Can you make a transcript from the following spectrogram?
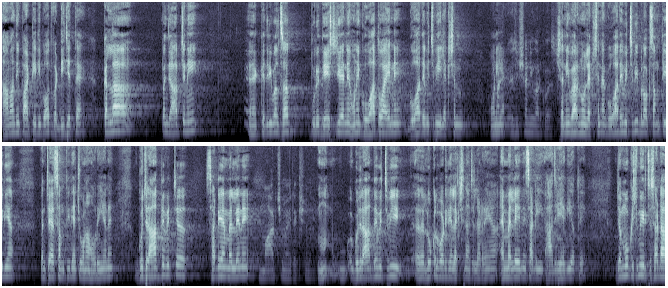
ਆਮ ਆਦਮੀ ਪਾਰਟੀ ਦੀ ਬਹੁਤ ਵੱਡੀ ਜਿੱਤ ਹੈ। ਕੱਲਾ ਪੰਜਾਬ 'ਚ ਨਹੀਂ ਕੇਜਰੀਵਾਲ ਸਾਹਿਬ ਪੂਰੇ ਦੇਸ਼ 'ਚ ਨੇ ਹੁਣੇ ਗੋਆ ਤੋਂ ਆਏ ਨੇ। ਗੋਆ ਦੇ ਵਿੱਚ ਵੀ ਇਲੈਕਸ਼ਨ ਹੋਣੀ ਹੈ। ਸ਼ਨੀਵਾਰ ਕੋ ਹੈ ਸ਼ਨੀਵਾਰ ਨੂੰ ਇਲੈਕਸ਼ਨ ਹੈ। ਗੋਆ ਦੇ ਵਿੱਚ ਵੀ ਬਲਾਕ ਸੰਮਤੀ ਦੀਆਂ ਪੰਚਾਇਤ ਸੰਮਤੀ ਦੀਆਂ ਚੋਣਾਂ ਹੋ ਰਹੀਆਂ ਨੇ। ਗੁਜਰਾਤ ਦੇ ਵਿੱਚ ਸਾਡੇ ਐਮਐਲਏ ਨੇ ਮਾਰਚ में ਇਲੈਕਸ਼ਨ ਗੁਜਰਾਤ ਦੇ ਵਿੱਚ ਵੀ ਲੋਕਲ ਬਾਡੀ ਦੀਆਂ ਇਲੈਕਸ਼ਨਾਂ 'ਚ ਲੜ ਰਹੇ ਆ ਐਮਐਲਏ ਨੇ ਸਾਡੀ ਹਾਜ਼ਰੀ ਹੈਗੀ ਉੱਥੇ। ਜੰਮੂ ਕਸ਼ਮੀਰ 'ਚ ਸਾਡਾ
